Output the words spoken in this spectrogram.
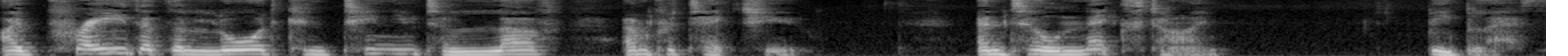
I pray that the Lord continue to love and protect you. Until next time, be blessed.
